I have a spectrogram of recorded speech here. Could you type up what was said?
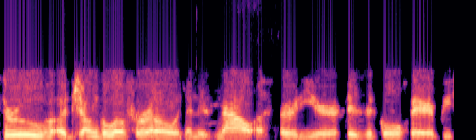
through a jungle of her own and is now a third year physical therapy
